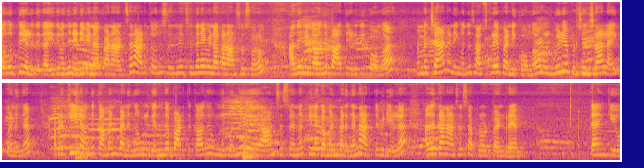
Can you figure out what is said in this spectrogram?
தொகுத்து எழுதுக. இது வந்து நெடுவினாக்கான ஆன்சர் அடுத்து வந்து சிந்தனை சிந்தனை வினாக்கான ஆன்சர்ஸ் வரும். அதை நீங்கள் வந்து பார்த்து எழுதிக்கோங்க. நம்ம சேனலை நீங்கள் வந்து சப்ஸ்கிரைப் பண்ணிக்கோங்க. உங்களுக்கு வீடியோ பிடிச்சிருந்துச்சுன்னா லைக் பண்ணுங்கள் அப்புறம் கீழே வந்து கமெண்ட் பண்ணுங்கள் உங்களுக்கு எந்த பாடத்துக்காவது உங்களுக்கு வந்து ஆன்சர்ஸ் வேணுன்னா கீழே கமெண்ட் பண்ணுங்கள் நான் அடுத்த வீடியோவில் அதுக்கான ஆன்சர்ஸ் அப்லோட் பண்ணுறேன் தேங்க்யூ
